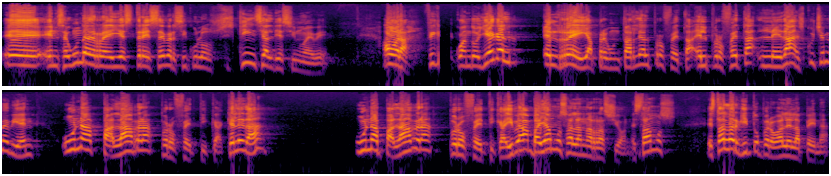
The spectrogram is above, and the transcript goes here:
eh, en Segunda de Reyes 13, versículos 15 al 19. Ahora, fíjate, cuando llega el, rey a preguntarle al profeta, el profeta le da, escúcheme bien, una palabra profética. ¿Qué le da? una palabra profética. Y vayamos a la narración. Estamos, está larguito, pero vale la pena.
